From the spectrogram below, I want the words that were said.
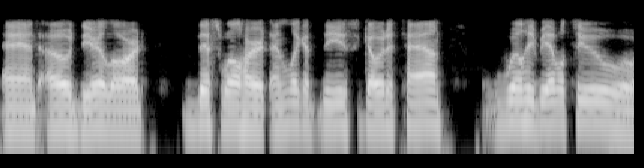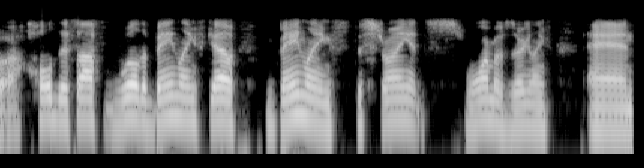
And oh dear lord, this will hurt. And look at these go to town. Will he be able to hold this off? Will the Banelings go? Banelings destroying its swarm of Zerglings. And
